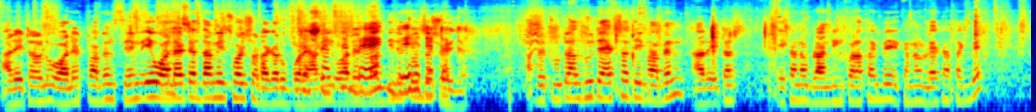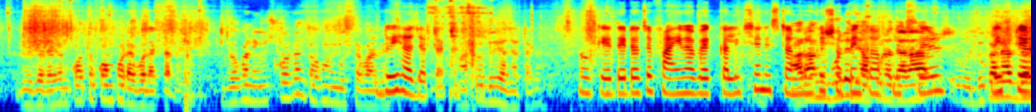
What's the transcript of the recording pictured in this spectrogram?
আর এটা হলো ওয়ালেট পাবেন সেম এই ওয়ালেটের দামই ছয়শো টাকার উপরে। আর এই ওয়ালেট বাদ দিলে 2000 চোদ্দশো হয়ে যায়। আপনি টোটাল দুইটা একসাথেই পাবেন। আর এটা এখানেও ব্র্যান্ডিং করা থাকবে এখানেও লেখা থাকবে। নিজের এখন দেখেন কত কমফোর্টেবল একটা bag। যখন ইউজ করবেন তখন বুঝতে পারবেন। দুই হাজার টাকা। মাত্র দুই হাজার টাকা। ওকে তো এটা হচ্ছে Faima bag collection Eastern shopping কমপ্লেক্সের দোকানের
